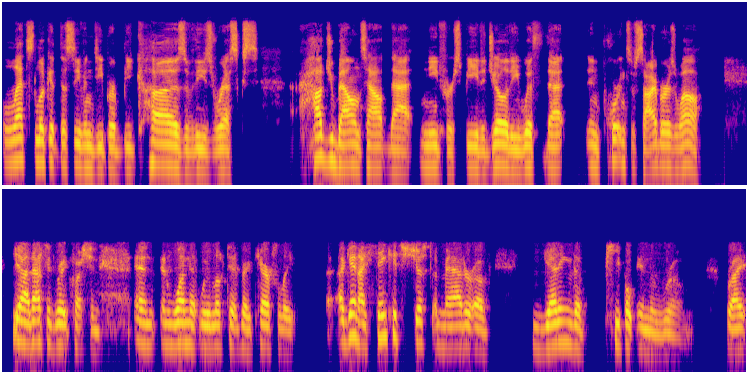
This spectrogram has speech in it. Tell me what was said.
let's look at this even deeper because of these risks. How'd you balance out that need for speed agility with that importance of cyber as well? Yeah that's a great question and and one that we looked at very carefully. Again i think it's just a matter of getting the people in the room right?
